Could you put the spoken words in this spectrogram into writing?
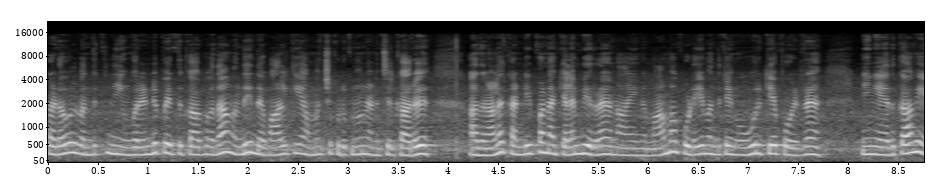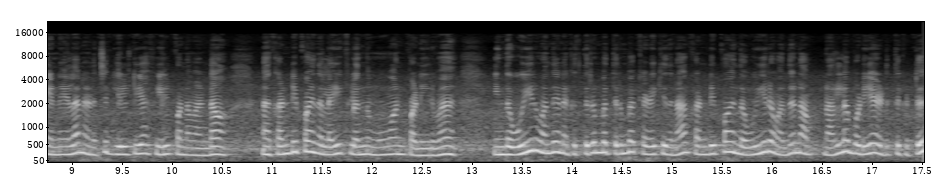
கடவுள் வந்துட்டு நீ உங்கள் ரெண்டு பேர்த்துக்காக தான் வந்து இந்த வாழ்க்கையை அமைச்சு கொடுக்கணும்னு நினச்சிருக்காரு. அதனால் கண்டிப்பாக நான் கிளம்பிடுறேன். நான் எங்கள் மாமா கூடயே வந்துட்டு எங்கள் ஊருக்கே போயிடுறேன். நீங்கள் எதுக்காக என்னையெல்லாம் நினச்சி கில்ட்டியாக ஃபீல் பண்ண வேண்டாம். நான் கண்டிப்பாக இந்த லைஃப்லேருந்து மூவ் ஆன் பண்ணிடுவேன். இந்த உயிர் வந்து எனக்கு திரும்ப திரும்ப கிடைக்குதுன்னா கண்டிப்பாக இந்த உயிரை வந்து நான் நல்லபடியாக எடுத்துக்கிட்டு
